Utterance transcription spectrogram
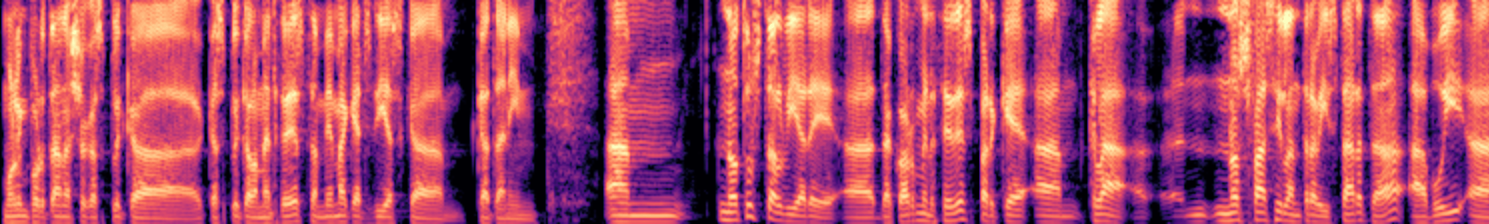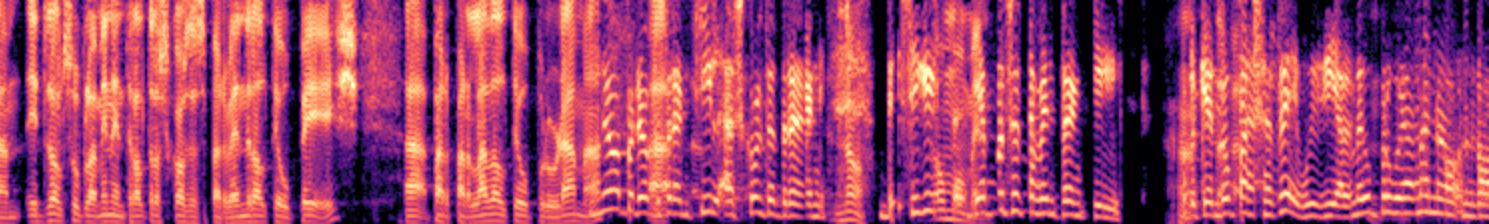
Molt important això que explica, que explica la Mercedes, també en aquests dies que, que tenim. Um, no t'ho estalviaré, uh, d'acord, Mercedes, perquè, uh, clar, no és fàcil entrevistar-te. Avui uh, ets el suplement, entre altres coses, per vendre el teu peix, uh, per parlar del teu programa. No, però uh, tranquil, escolta, tranquil. No, Siguis, un moment. Ja pots estar ben tranquil. Perquè no passa res, vull dir, el meu programa no, no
